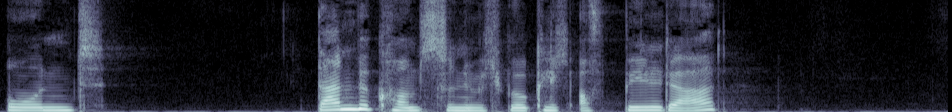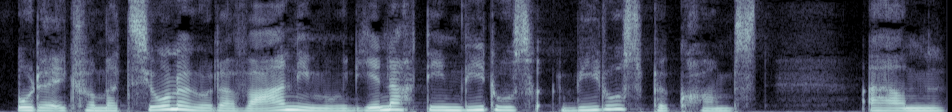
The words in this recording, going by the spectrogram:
Und dann bekommst du nämlich wirklich auf Bilder oder Informationen oder Wahrnehmungen, je nachdem, wie du es wie bekommst, ähm,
